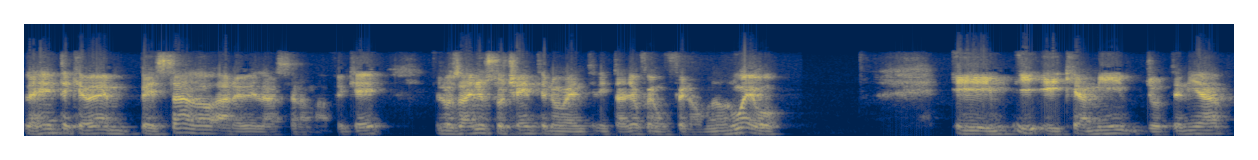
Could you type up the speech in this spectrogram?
la gente que había empezado a revelarse a la mafia, que en los años 80 y 90 en Italia fue un fenómeno nuevo. Y, que a mí, yo tenía,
